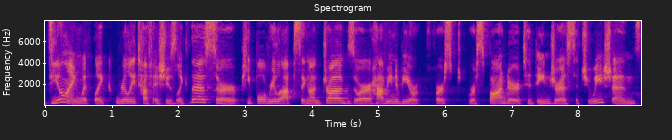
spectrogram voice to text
dealing with like really tough issues like this or people relapsing on drugs or having to be first responder to dangerous situations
